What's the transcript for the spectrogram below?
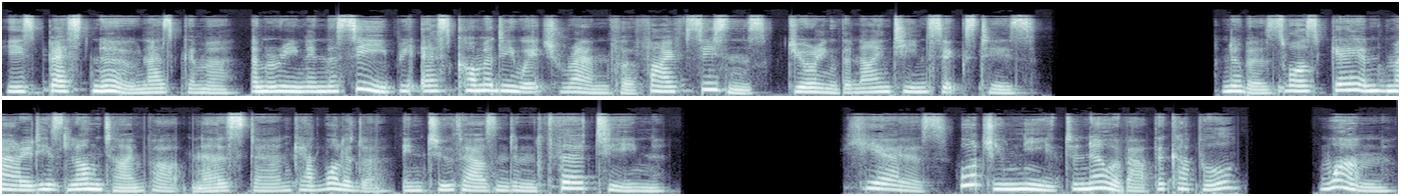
He's best known as Gomer, a Marine in the CBS comedy which ran for five seasons during the 1960s. Nabors was gay and married his longtime partner Stan Cadwallader in 2013. Here's what you need to know about the couple. 1.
